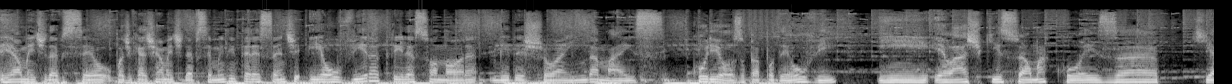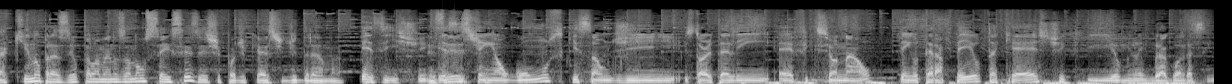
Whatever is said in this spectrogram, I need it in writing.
realmente deve ser, o podcast realmente deve ser muito interessante e ouvir a trilha sonora me deixou ainda mais curioso para poder ouvir. E eu acho que isso é uma coisa que aqui no Brasil, pelo menos eu não sei se existe podcast de drama. Existe. Existe? Existem alguns que são de storytelling é, ficcional. Tem o Terapeuta Cast, que eu me lembro agora assim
